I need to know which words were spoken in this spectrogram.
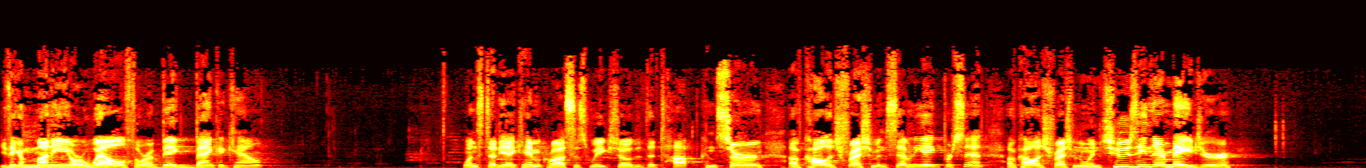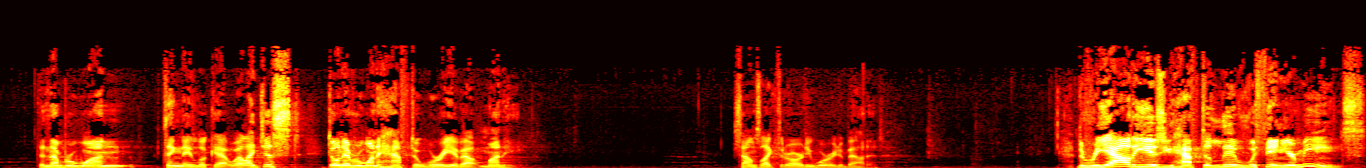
You think of money or wealth or a big bank account? One study I came across this week showed that the top concern of college freshmen, 78% of college freshmen, when choosing their major, the number one thing they look at, well, I just don't ever want to have to worry about money. Sounds like they're already worried about it. The reality is, you have to live within your means.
